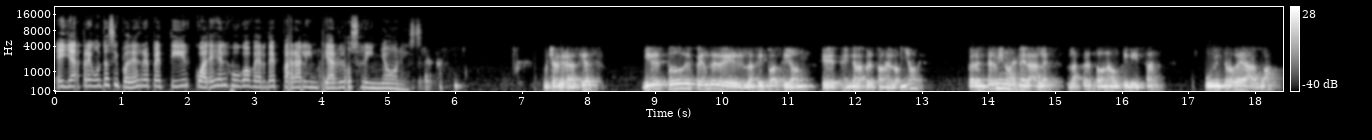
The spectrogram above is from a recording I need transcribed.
Ella pregunta si puedes repetir cuál es el jugo verde para limpiar los riñones. Muchas gracias. Mire, todo depende de la situación que tenga la persona en los riñones. Pero en términos generales, las personas utilizan un litro de agua,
